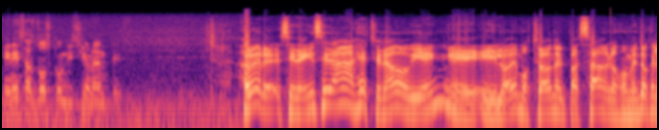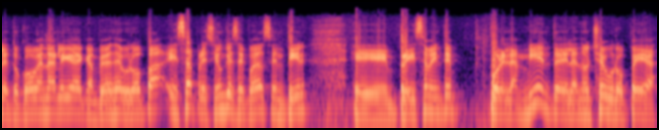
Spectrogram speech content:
en esas dos condicionantes. A ver, Zinedine Zidane ha gestionado bien eh, y lo ha demostrado en el pasado, en los momentos que le tocó ganar Liga de Campeones de Europa, esa presión que se pueda sentir eh, precisamente por el ambiente de la noche europea.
